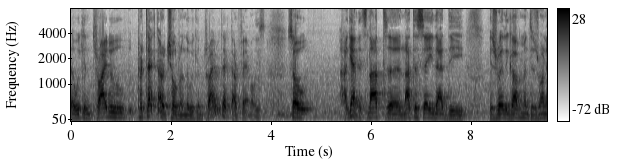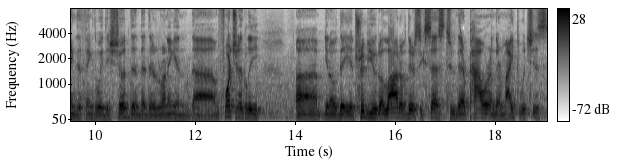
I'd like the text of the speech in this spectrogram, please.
that we can try to protect our children, that we can try to protect our families. So again, it's not uh, not to say that the Israeli government is running the thing the way they should, that, that they're running, and uh, unfortunately, uh, you know, they attribute a lot of their success to their power and their might, which is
